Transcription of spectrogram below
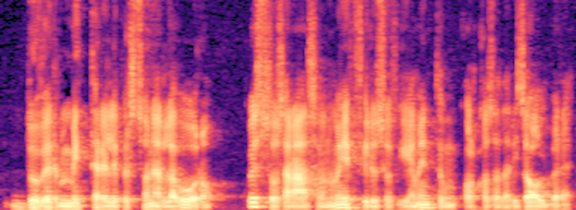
dover mettere le persone al lavoro. Questo sarà, secondo me, filosoficamente un qualcosa da risolvere.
